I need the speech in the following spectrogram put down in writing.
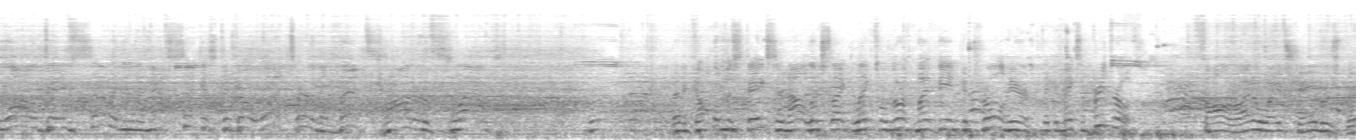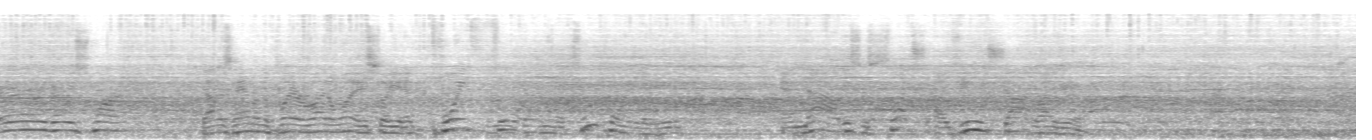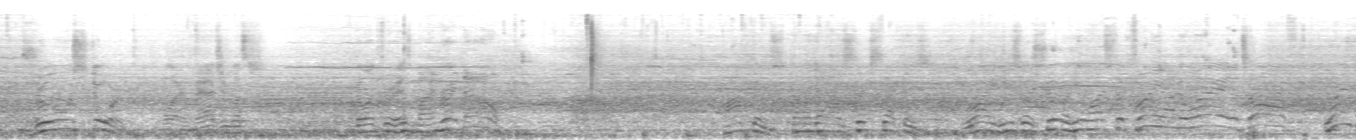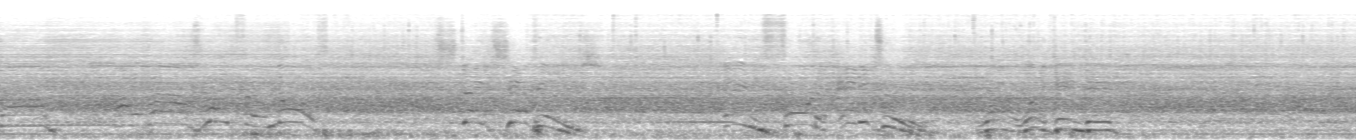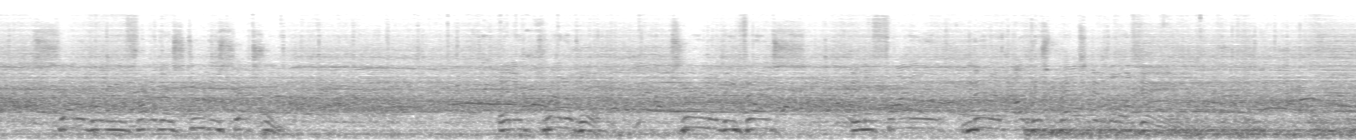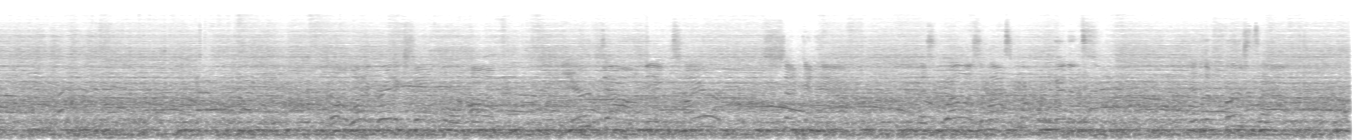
Wow, Dave, seven and a half seconds to go. What a turn of events. Connor Flack. Been a couple mistakes, and now it looks like Lakeville North might be in control here. They can make some free throws. Foul right away. Chambers very, very smart. Got his hand on the player right away, so you had point two, on a two-point lead. And now this is such a huge shot right here. Drew Stewart. Boy, imagine what's going through his mind right now. Hopkins coming down six seconds. Right, he's a shooter. He wants the three on the way. It's off. Rebound. State champions. 84 to 82. Wow, what a game, Dave. Celebrating in front of their student section. An incredible turn of events in the final minute of this basketball game.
